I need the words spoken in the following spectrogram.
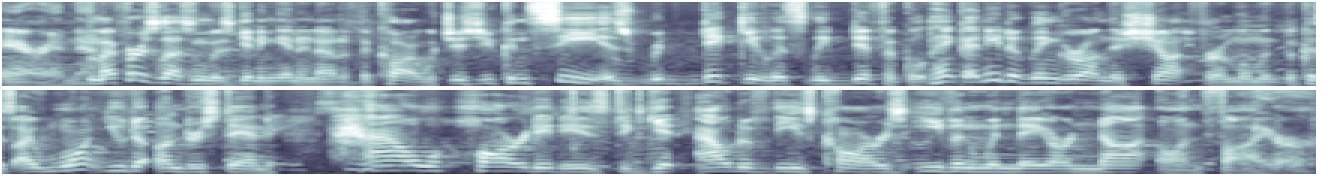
Aaron. My first lesson was getting in and out of the car, which, as you can see, is ridiculously difficult. Hank, I need to linger on this shot for a moment because I want you to understand how hard it is to get out of these cars even when they are not on fire.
